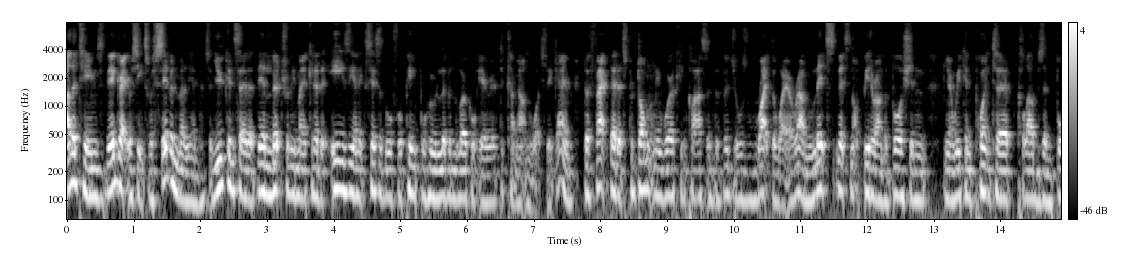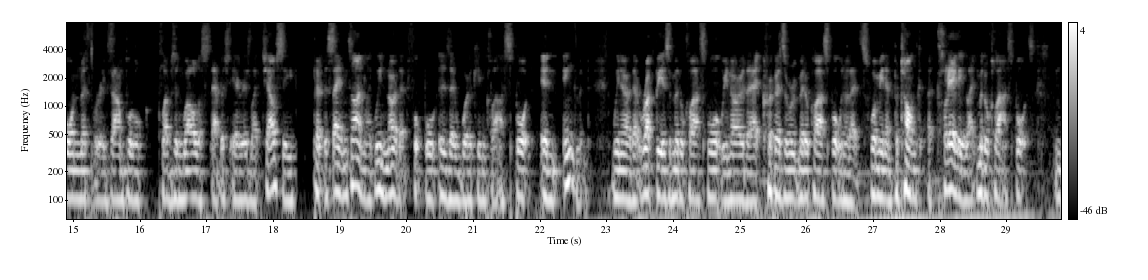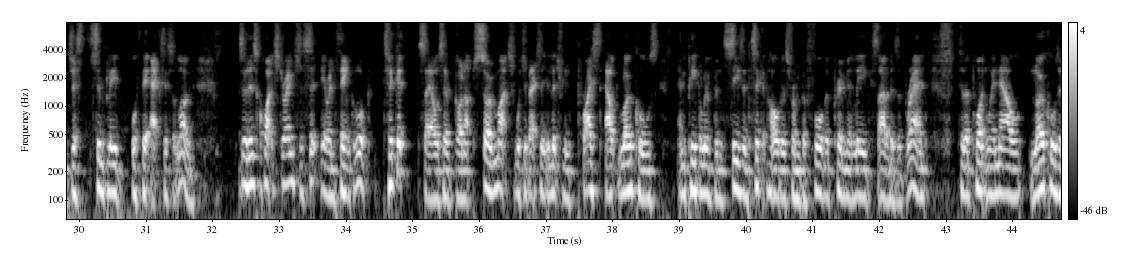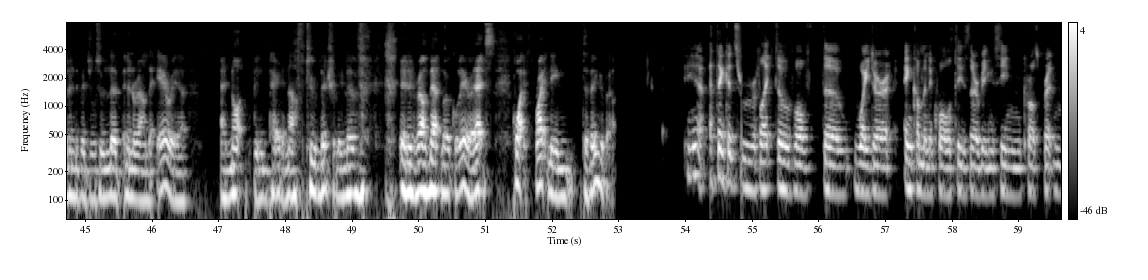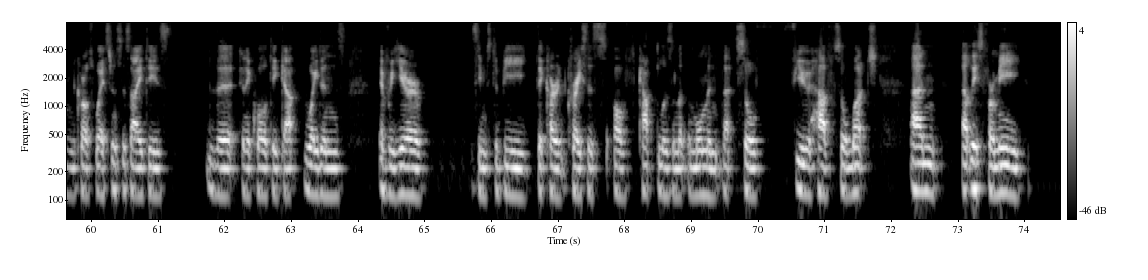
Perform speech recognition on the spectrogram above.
Other teams, their gate receipts were 7 million. So you can say that they're literally making it easy and accessible for people who live in the local area to come out and watch their game. The fact that it's predominantly working class individuals right the way around, let's let's not beat around the bush and you know we can point to clubs in Bournemouth, for example, or clubs in well established areas like Chelsea but at the same time, like we know that football is a working class sport in England. We know that rugby is a middle class sport. We know that cricket is a middle class sport. We know that swimming and petanque are clearly like middle class sports, and just simply with their access alone. So it is quite strange to sit there and think, look, ticket sales have gone up so much, which have actually literally priced out locals and people who've been season ticket holders from before the Premier League started as a brand, to the point where now locals and individuals who live in and around the area and not being paid enough to literally live in and around that local area. That's quite frightening to think about. Yeah, I think it's reflective of the wider income inequalities that are being seen across Britain, across Western societies. The inequality gap widens every year. Seems to be the current crisis of capitalism at the moment that so few have so much. And at least for me,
